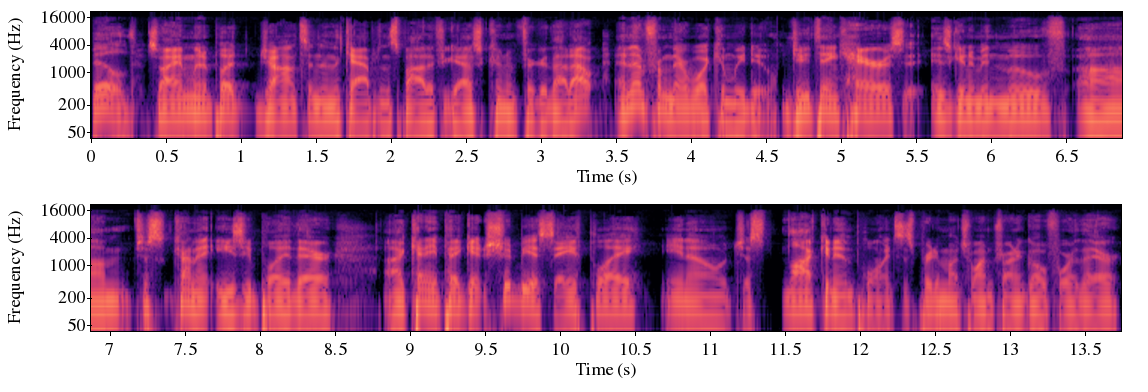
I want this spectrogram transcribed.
build. So I am going to put Johnson in the captain spot if you guys couldn't figure that out. And then from there, what can we do? Do you think Harris is going to be the move? Um, just kind of easy play there. Uh, Kenny Pickett should be a safe play. You know, just locking in points is pretty much what I'm trying to go for there.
